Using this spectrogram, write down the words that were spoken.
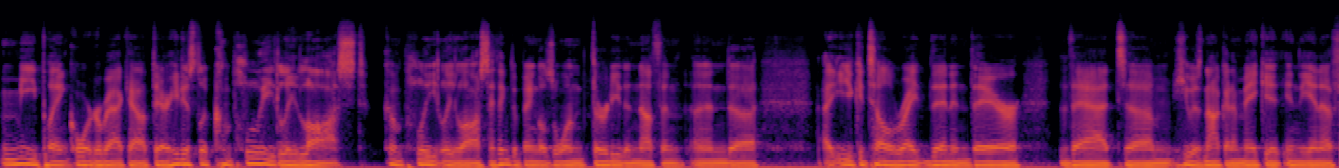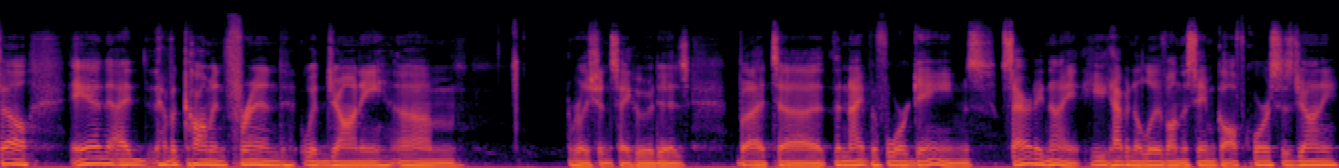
me playing quarterback out there. He just looked completely lost. Completely lost. I think the Bengals won 30 to nothing. And, uh, you could tell right then and there that um, he was not going to make it in the NFL. And I have a common friend with Johnny. Um, I really shouldn't say who it is, but uh, the night before games, Saturday night, he happened to live on the same golf course as Johnny,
